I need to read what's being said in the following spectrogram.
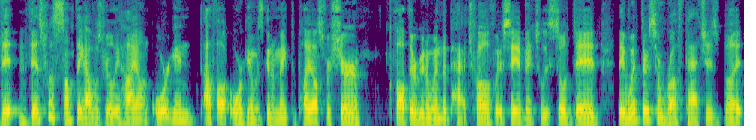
Th- this was something I was really high on. Oregon, I thought Oregon was going to make the playoffs for sure. Thought they were going to win the Pac 12, which they eventually still did. They went through some rough patches, but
